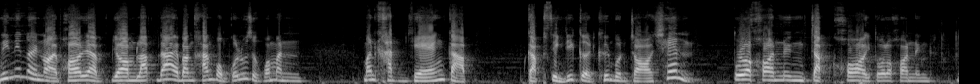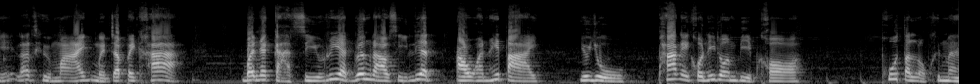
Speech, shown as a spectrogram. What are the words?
นิดๆหน่อยๆพอแบบยอมรับได้บางครั้งผมก็รู้สึกว่ามันมันขัดแย้งกับกับสิ่งที่เกิดขึ้นบนจอ เช่น ตัวละครหนึ่งจับคออีกตัวละครหนึ่งนี่แล้วถือไม้เหมือนจะไปฆ่า บรรยากาศซีเรียสเรื่องราวซีเรียสเอากันให้ตาย อยู่ๆภาคไอคนที่โดนบีบคอ พูดตลกขึ้นมา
